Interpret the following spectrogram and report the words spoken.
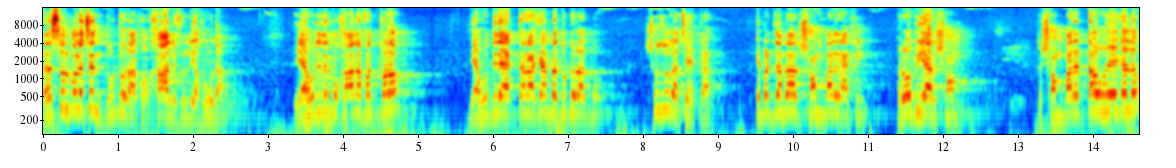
রসুল বলেছেন, দুটো রাখো, খালিফুল ইয়াহুদা। ইয়াহুদিদের মুখালাফত করো। ইয়াহুদিরা একটা রাখে, আমরা দুটো রাখব। সুযোগ আছে একটা। এবার যে আমরা সোমবারে রাখি, রবি আর সোম। তো সোমবারেরটাও হয়ে গেল,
